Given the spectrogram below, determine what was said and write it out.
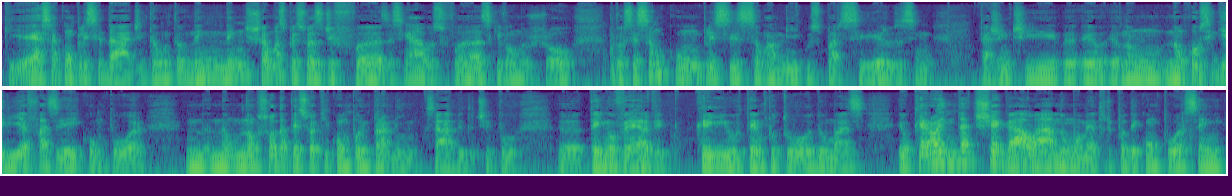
que essa cumplicidade. Então, então, nem, nem chamo as pessoas de fãs, assim, ah, os fãs que vão no show. Vocês são cúmplices, são amigos, parceiros, assim a gente eu, eu não, não conseguiria fazer e compor. Não, não sou da pessoa que compõe para mim sabe? Do tipo uh, tenho verve crio o tempo todo mas eu quero ainda chegar lá no momento de poder compor sem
